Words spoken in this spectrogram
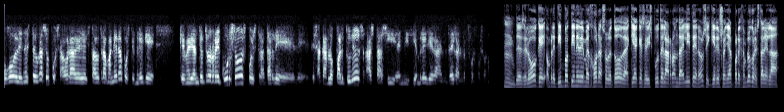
gol en este caso, pues ahora de esta otra manera, pues tendré que, que mediante otros recursos, pues tratar de, de, sacar los partidos hasta si en diciembre llegan, llegan refuerzos o no. Hmm, desde luego que, hombre, tiempo tiene de mejora, sobre todo de aquí a que se dispute la ronda élite, ¿no? Si quieres soñar, por ejemplo, con estar en la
